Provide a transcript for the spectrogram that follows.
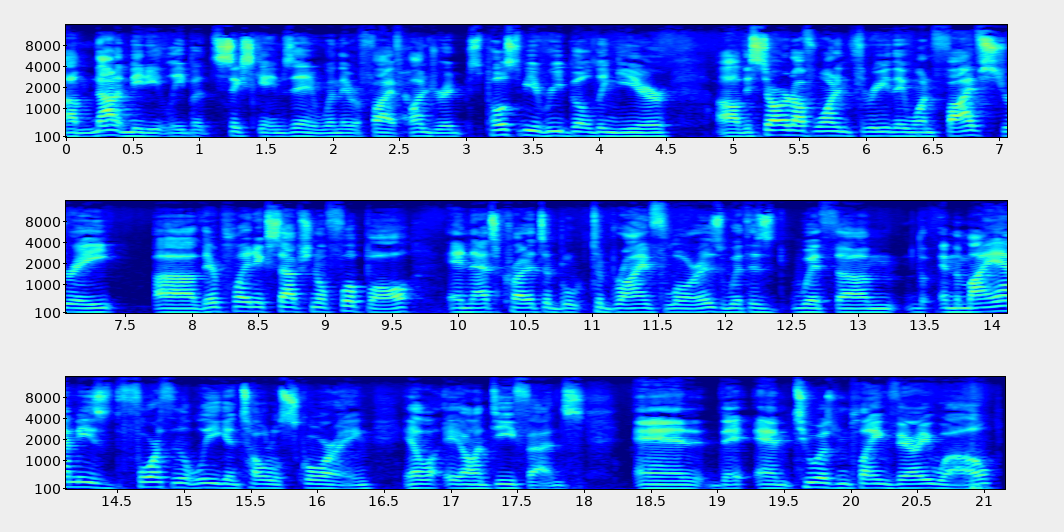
Um, not immediately, but six games in when they were five hundred. Supposed to be a rebuilding year. Uh, they started off one and three. They won five straight. Uh, they're playing exceptional football, and that's credit to to Brian Flores with his with um and the Miami's fourth in the league in total scoring on defense, and they and Tua's been playing very well.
